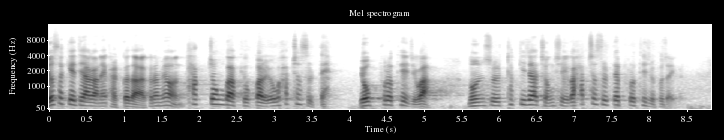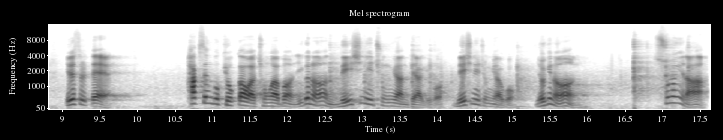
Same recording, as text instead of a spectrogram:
여섯 개 대학 안에 갈 거다. 그러면 학종과 교과를 요거 합쳤을 때 요 프로테이지와 논술 특기자 정시가 합쳤을 때 프로테이지를 보자 이거. 이랬을 때 학생부 교과와 종합은 이거는 내신이 중요한 대학이고 내신이 중요하고 여기는 수능이나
